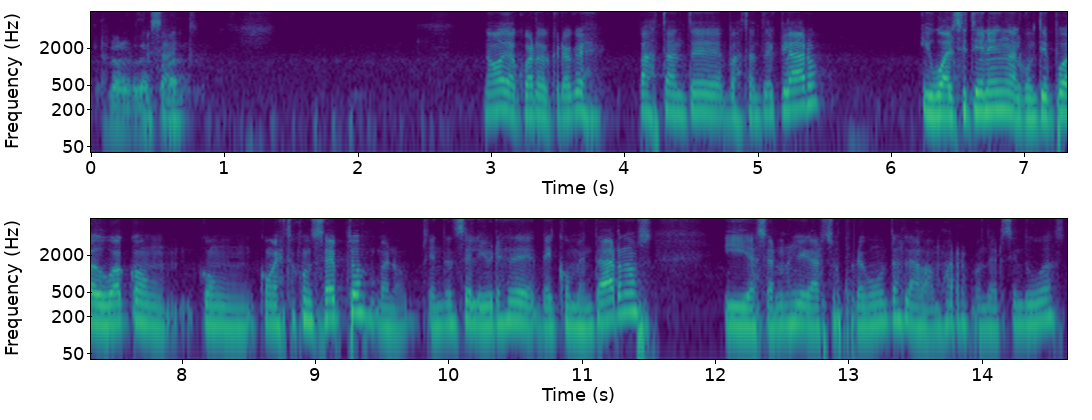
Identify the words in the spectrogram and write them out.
que es valor temporal. Exacto. No, de acuerdo. Creo que bastante, bastante claro. Igual si tienen algún tipo de duda con, con, con estos conceptos, bueno, siéntense libres de, de, comentarnos y hacernos llegar sus preguntas, las vamos a responder sin dudas.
